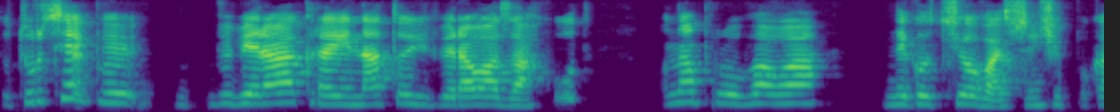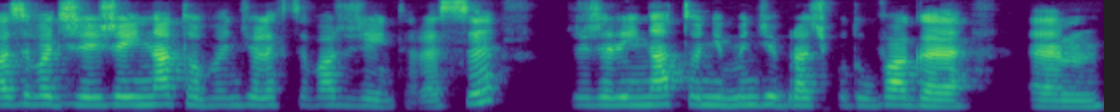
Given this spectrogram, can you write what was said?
to Turcja jakby wybierała kraje NATO i wybierała Zachód. Ona próbowała negocjować, w sensie pokazywać, że jeżeli NATO będzie lekceważyć jej interesy, że jeżeli NATO nie będzie brać pod uwagę um,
